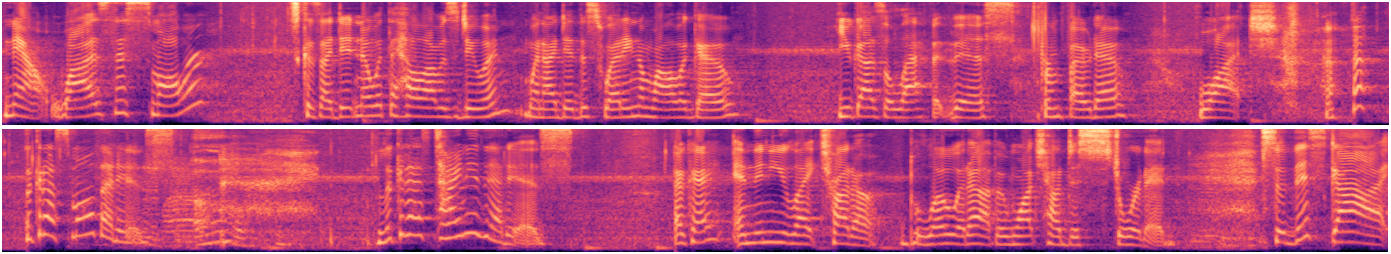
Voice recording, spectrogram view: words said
Now, why is this smaller? It's because I didn't know what the hell I was doing when I did this wedding a while ago. You guys will laugh at this from photo. Watch. Look at how small that is. Oh, Look at how tiny that is. Okay? And then you like try to blow it up and watch how distorted. So this guy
